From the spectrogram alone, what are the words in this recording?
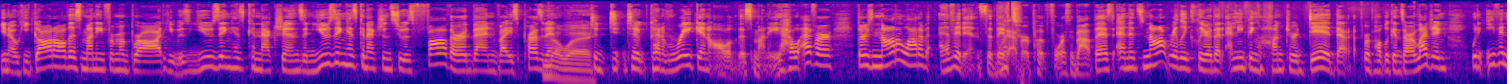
you know, he got all this money from abroad. He was using his connections and using his connections to his father, then vice president, no to to kind of rake in all of this money. However, there's not a lot of evidence that they've what? ever put forth about this, and it's not really clear that anything Hunter did that Republicans are alleging would even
